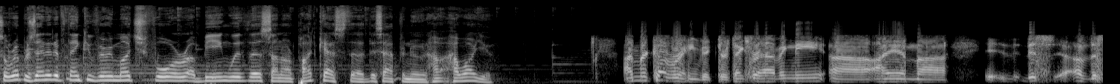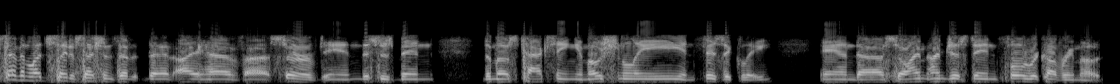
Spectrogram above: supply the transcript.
So, Representative, thank you very much for uh, being with us on our podcast uh, this afternoon. How, how are you? I'm recovering, Victor. Thanks for having me. Uh, I am uh, this of the seven legislative sessions that that I have uh, served in. This has been the most taxing emotionally and physically and uh, so I'm I'm just in full recovery mode.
